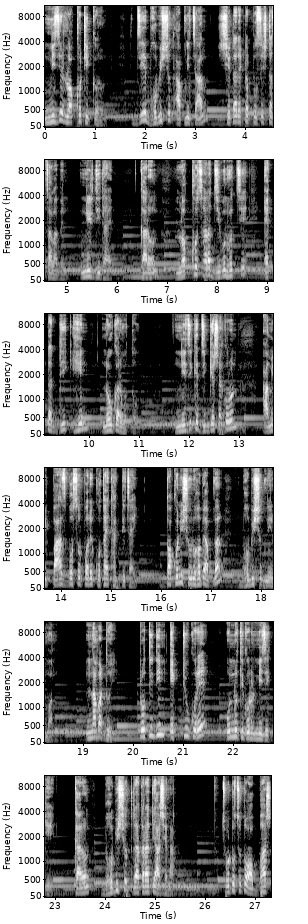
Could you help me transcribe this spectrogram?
নিজের লক্ষ্য ঠিক করুন। যে ভবিষ্যৎ আপনি চান, সেটার একটা প্রচেষ্টা চালাবেন, নির্দ্বিধায়। কারণ লক্ষ্য ছাড়া জীবন হচ্ছে একটা দিকহীন নৌকার মতো। নিজেকে জিজ্ঞাসা করুন, আমি পাঁচ বছর পরে কোথায় থাকতে চাই? তখনই শুরু হবে আপনার ভবিষ্যৎ নির্মাণ। নাম্বার দুই, প্রতিদিন একটু করে উন্নতি করুন নিজেকে, কারণ ভবিষ্যৎ রাতারাতি আসে না। ছোট ছোট অভ্যাস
